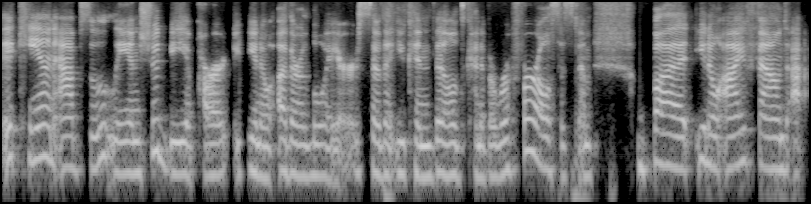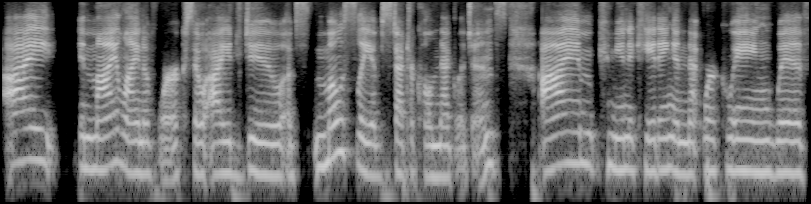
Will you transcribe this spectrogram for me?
It can absolutely and should be a part, you know, other lawyers so that you can build kind of a referral system. But, you know, I found I in my line of work, so I do mostly obstetrical negligence, I'm communicating and networking with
